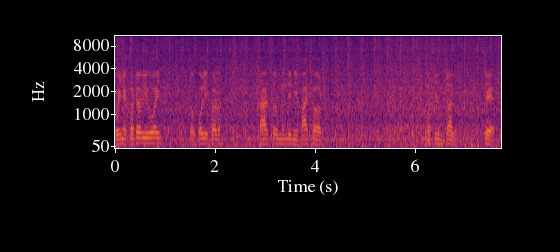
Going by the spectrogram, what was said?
કોઈને કઢાવી હોય તો કોલીથળ, ધારસોર મંદિરની પાછળ. મશીન ચાલુ છે.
